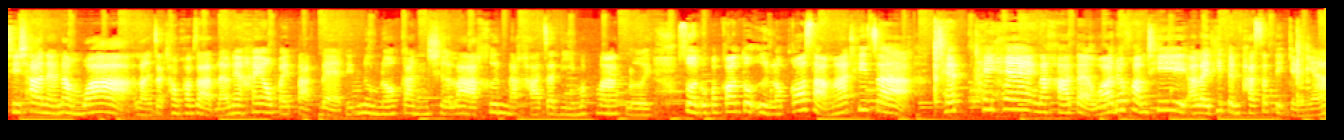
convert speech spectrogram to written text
ชิชาแนะนำว่าหลังจากทำความสะอาดแล้วเนี่ยให้เอาไปตากแดดนิดนึงเนาะกันเชื้อราขึ้นนะคะ จะดีมากๆเลย ส่วนอุปกรณ์ตัวอื่นเราก็สามารถที่จะเช็ดให้แห้งนะคะ แต่ว่าด้วยความที่อะไรที่เป็นพลาสติกอย่างเงี้ย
